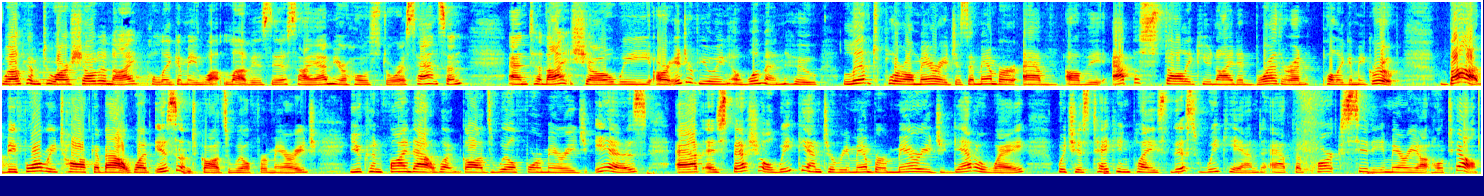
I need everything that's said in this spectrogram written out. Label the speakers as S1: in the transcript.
S1: Welcome to our show tonight, Polygamy What Love Is This? I am your host, Doris Hanson, and tonight's show we are interviewing a woman who lived plural marriage as a member of, of the Apostolic United Brethren polygamy group. But before we talk about what isn't God's will for marriage, you can find out what God's will for marriage is at a special weekend to remember marriage getaway, which is taking place this weekend at the Park City Marriott Hotel.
